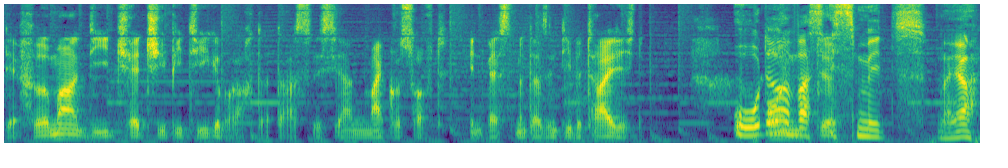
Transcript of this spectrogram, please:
der Firma, die ChatGPT gebracht hat. Das ist ja ein Microsoft-Investment, da sind die beteiligt. Oder Und, was äh, ist mit, naja,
